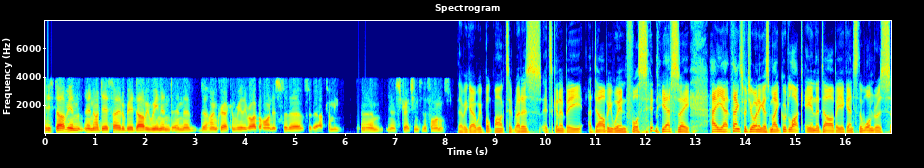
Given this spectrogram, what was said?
this derby, and, and I dare say it'll be a derby win, and, and the, the home crowd can really ride behind us for the for the upcoming um, you know, stretch into the finals. There we go. We've bookmarked it, Redders. It's going to be a derby win for Sydney FC. Hey, uh, thanks for joining us, mate. Good luck in the derby against the Wanderers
